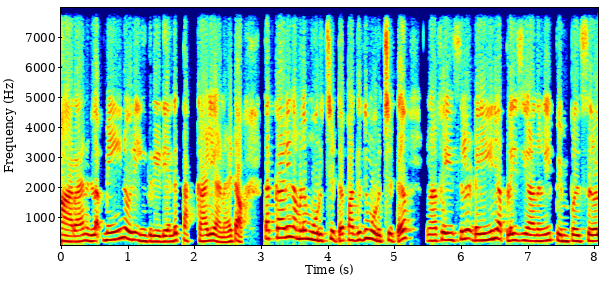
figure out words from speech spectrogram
മാറാനുള്ള മെയിൻ ഒരു ഇൻഗ്രീഡിയന്റ് തക്കാളിയാണ് കേട്ടോ. തക്കാളി നമ്മൾ മുറിച്ചിട്ട് പകുതി മുറിച്ചിട്ട് ഫേസിൽ ഡെയിലി അപ്ലൈ ചെയ്യുകയാണെന്നുണ്ടെങ്കിൽ പിമ്പിൾസുകൾ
